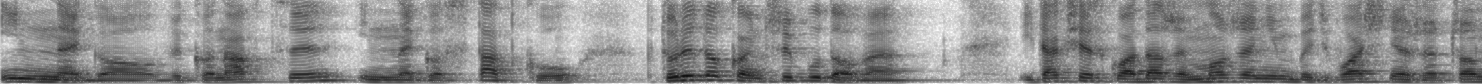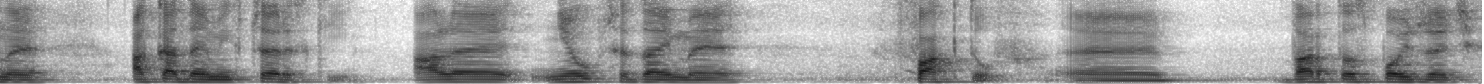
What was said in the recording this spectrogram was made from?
innego wykonawcy, innego statku, który dokończy budowę. I tak się składa, że może nim być właśnie rzeczony akademik czerski, ale nie uprzedzajmy faktów. E, warto spojrzeć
